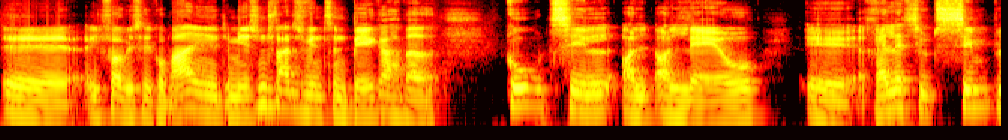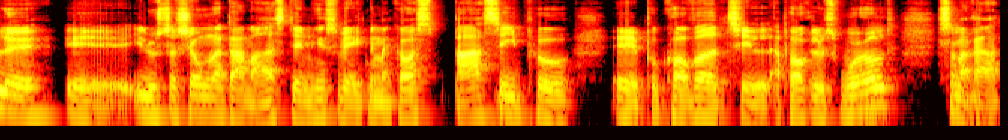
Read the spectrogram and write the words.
øh, ikke for at vi skal gå meget ind i det, men jeg synes faktisk, at Vincent Baker har været god til at, at lave øh, relativt simple øh, illustrationer, der er meget stemningsvækkende. Man kan også bare se på, øh, på coveret til Apocalypse World, som er ret,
